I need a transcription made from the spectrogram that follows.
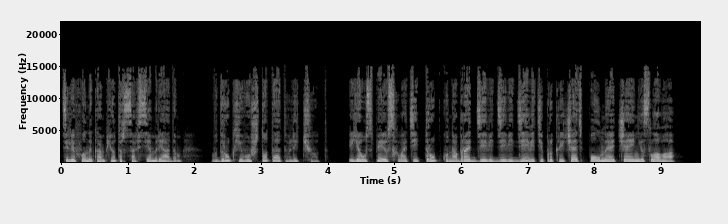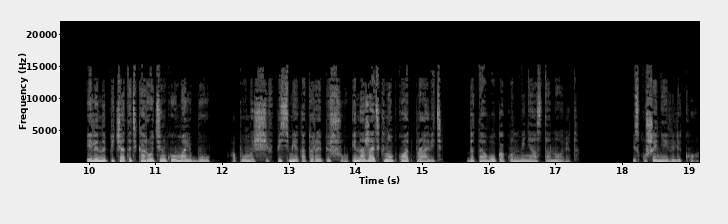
Телефон и компьютер совсем рядом. Вдруг его что-то отвлечет. И я успею схватить трубку, набрать 999 и прокричать полные отчаяния слова. Или напечатать коротенькую мольбу о помощи в письме, которое пишу, и нажать кнопку «Отправить» до того, как он меня остановит. Искушение велико.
